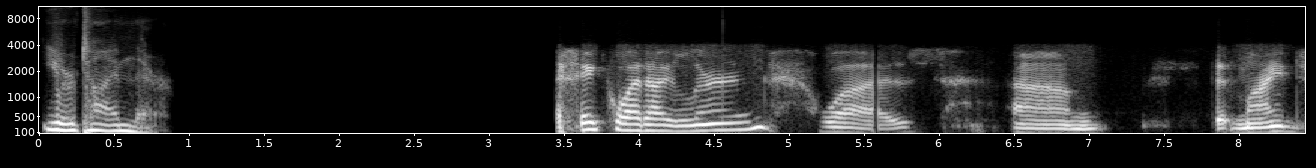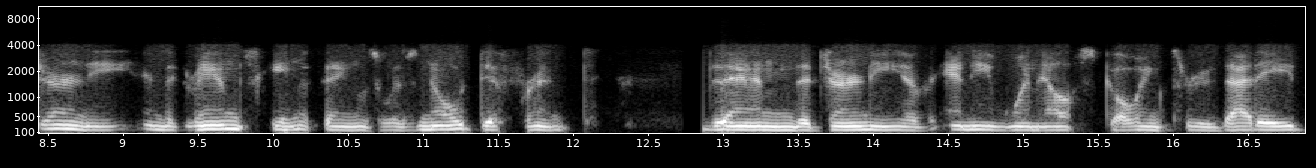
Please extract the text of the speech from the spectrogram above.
your time there? I think what I learned was um, that my journey in the grand scheme of things was no different than the journey of anyone else going through that age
